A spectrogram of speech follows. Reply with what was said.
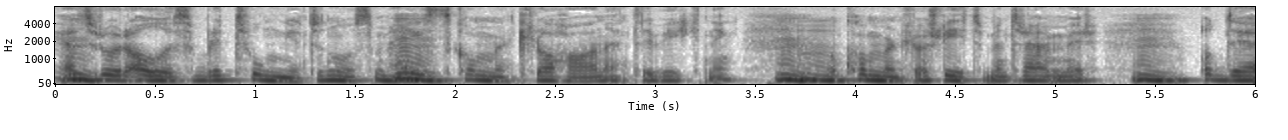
Jeg mm. tror alle som blir tvunget til noe som helst, mm. kommer til å ha en ettervirkning. Mm. Og kommer til å slite med traumer. Mm. Og det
